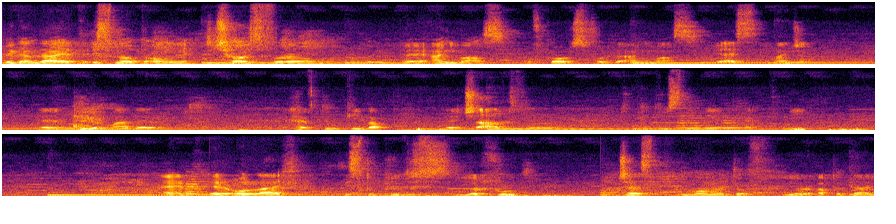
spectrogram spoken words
Vegan diet is not only a choice for um, the animals, of course, for the animals. Yes, imagine the pure mother have to give up the child for to produce the milk and meat. And their whole life is to produce your food, just the moment of your appetite,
